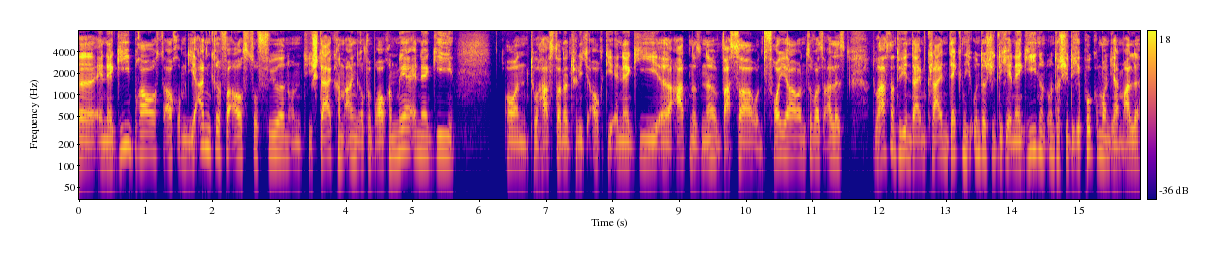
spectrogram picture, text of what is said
äh, Energie brauchst, auch um die Angriffe auszuführen und die stärkeren Angriffe brauchen mehr Energie. Und du hast dann natürlich auch die Energiearten, also ne, Wasser und Feuer und sowas alles. Du hast natürlich in deinem kleinen Deck nicht unterschiedliche Energien und unterschiedliche Pokémon. Die haben alle,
